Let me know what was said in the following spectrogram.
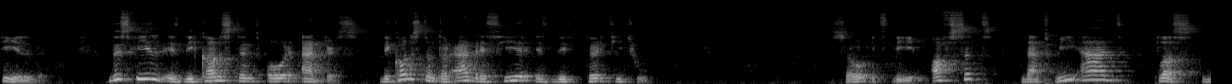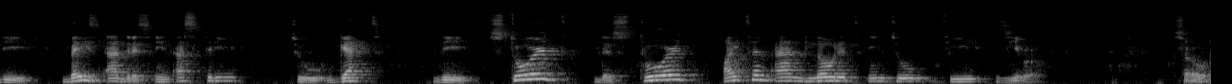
field? This field is the constant or address. The constant or address here is the 32. So it's the offset that we add plus the base address in S3 to get the stored the stored item and load it into T0. So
